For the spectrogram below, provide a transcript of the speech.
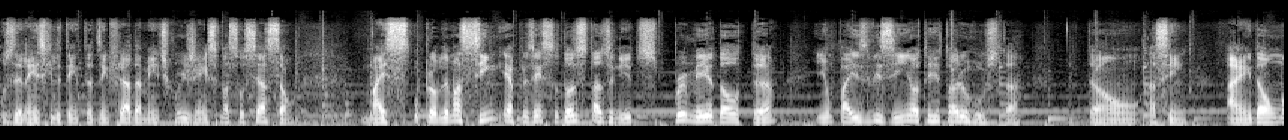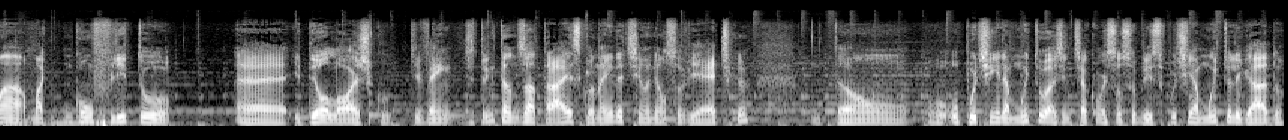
o Zelensky ele tenta desenfreadamente com urgência uma associação. Mas o problema sim é a presença dos Estados Unidos por meio da OTAN em um país vizinho ao território russo, tá? Então, assim, ainda uma, uma um conflito é, ideológico que vem de 30 anos atrás, quando ainda tinha a União Soviética, então, o, o, Putin ele é muito, a gente já conversou sobre isso. O Putin é muito ligado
